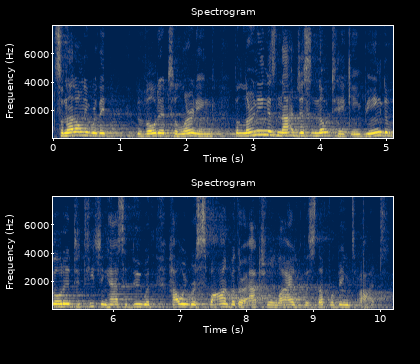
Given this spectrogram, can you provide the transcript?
So not only were they devoted to learning, but learning is not just note taking. Being devoted to teaching has to do with how we respond with our actual lives, with the stuff we're being taught.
